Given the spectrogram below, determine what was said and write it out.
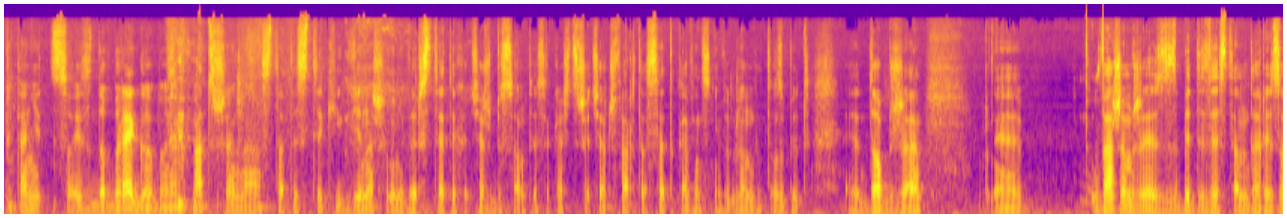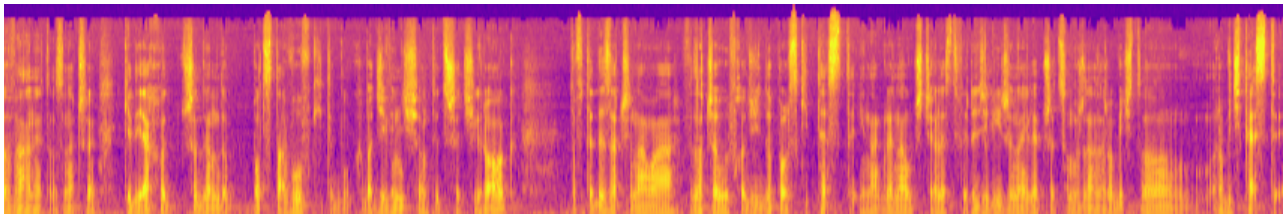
pytanie, co jest dobrego, bo jak patrzę na statystyki, gdzie nasze uniwersytety chociażby są, to jest jakaś trzecia, czwarta setka, więc nie wygląda to zbyt e, dobrze. E, uważam, że jest zbyt zestandaryzowany. To znaczy, kiedy ja szedłem do podstawówki, to był chyba 93 rok, to wtedy zaczynała, zaczęły wchodzić do Polski testy i nagle nauczyciele stwierdzili, że najlepsze, co można zrobić, to robić testy.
